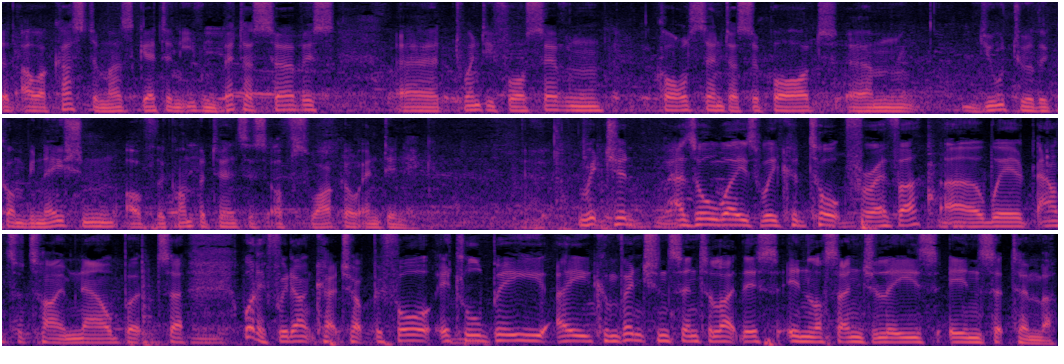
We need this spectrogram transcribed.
that our customers get an even better service, 24 uh, 7 call center support um, due to the combination of the competences of Swarco and Dynniq. Richard, as always, we could talk forever. Uh, we're out of time now, but uh, what if we don't catch up before? It'll be a convention centre like this in Los Angeles in September.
